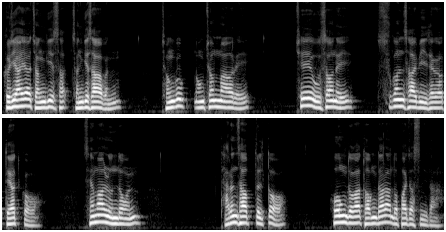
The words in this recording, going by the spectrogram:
그리하여 전기사, 전기사업은 전국 농촌마을의 최우선의 수건 사업이 되었고, 새마을 운동은 다른 사업들도 호응도가 덩달아 높아졌습니다.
